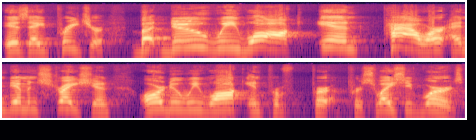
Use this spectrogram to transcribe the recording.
is a preacher. But do we walk in power and demonstration, or do we walk in per, persuasive words?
